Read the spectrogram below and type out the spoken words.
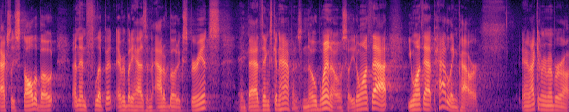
actually stall the boat and then flip it. Everybody has an out of boat experience, and bad things can happen. It's no bueno, so you don't want that. You want that paddling power. And I can remember uh,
